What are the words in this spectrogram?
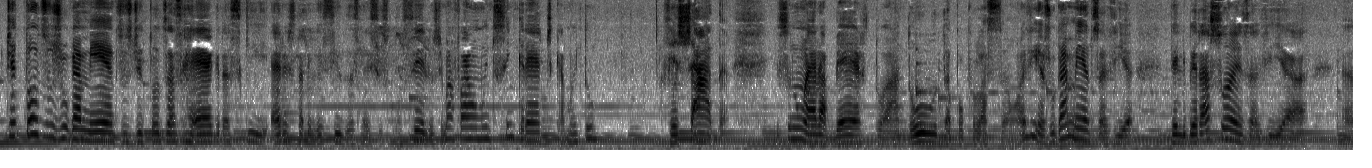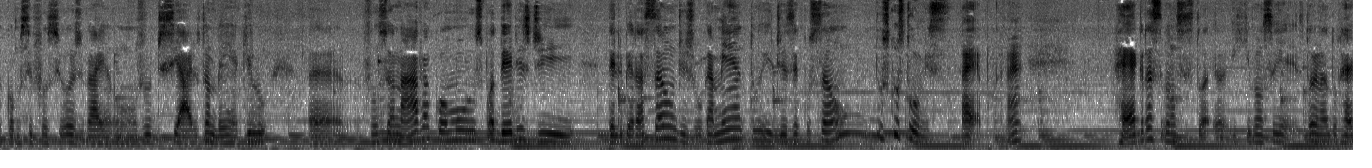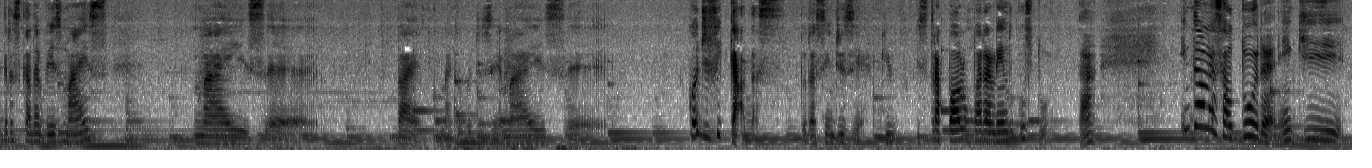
de todos os julgamentos, de todas as regras que eram estabelecidas nesses conselhos de uma forma muito sincrética, muito fechada. Isso não era aberto a toda a população. Havia julgamentos, havia deliberações, havia, como se fosse hoje, vai um judiciário também. Aquilo é, funcionava como os poderes de deliberação, de julgamento e de execução dos costumes da época, né? Regras vão se, que vão se tornando regras cada vez mais mais é, como é que eu vou dizer, mais é, codificadas, por assim dizer, que extrapolam para além do costume, tá? Então, nessa altura em que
